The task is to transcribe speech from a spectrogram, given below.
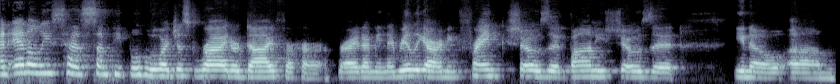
and Annalise has some people who are just ride or die for her, right? I mean, they really are. I mean, Frank shows it, Bonnie shows it, you know, um,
